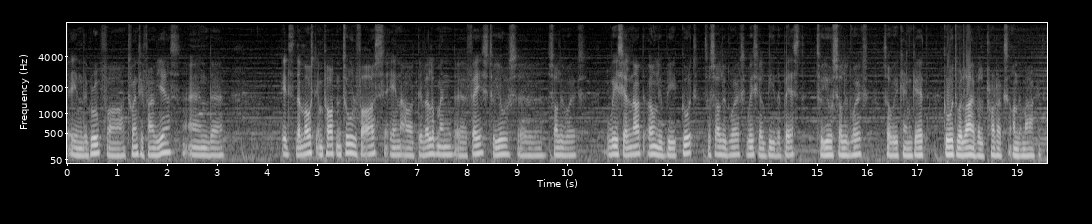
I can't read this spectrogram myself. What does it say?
in the group for 25 years and uh, it's the most important tool for us in our development uh, phase to use uh, SolidWorks. We shall not only be good to SolidWorks, we shall be the best to use SolidWorks so we can get good, reliable products on the market.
